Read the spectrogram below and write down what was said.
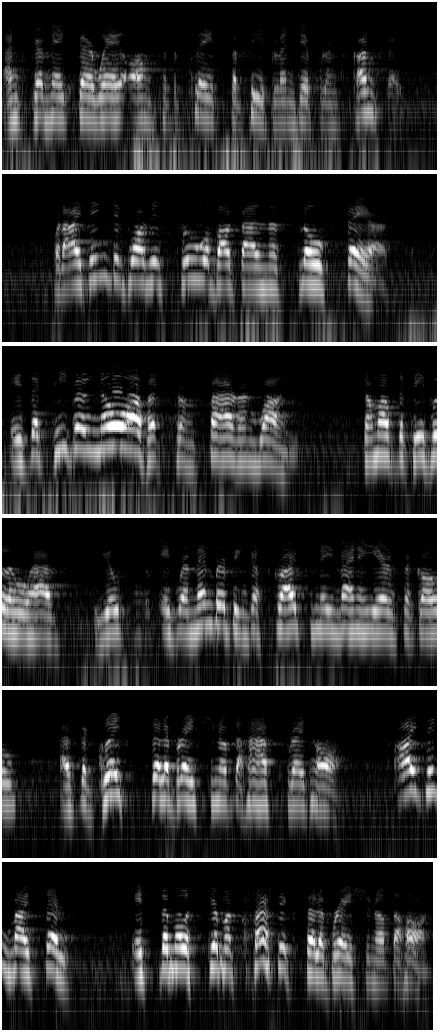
and to make their way onto the plates of people in different countries. But I think that what is true about Ballinasloe Fair is that people know of it from far and wide. Some of the people who have you it remember being described to me many years ago as the great celebration of the half-bred horse. I think myself it's the most democratic celebration of the horse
